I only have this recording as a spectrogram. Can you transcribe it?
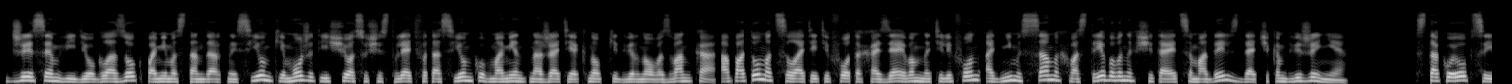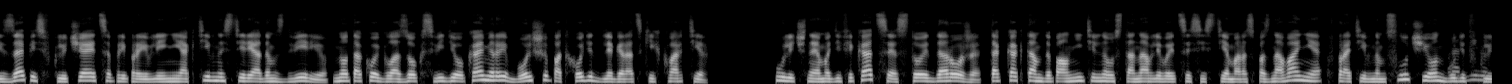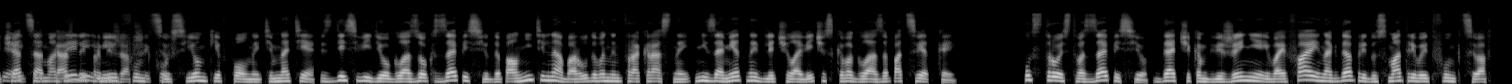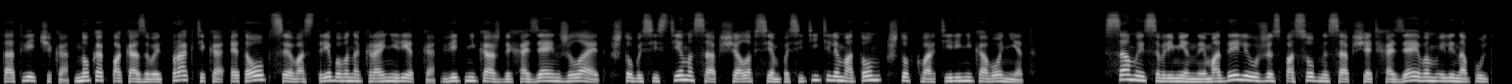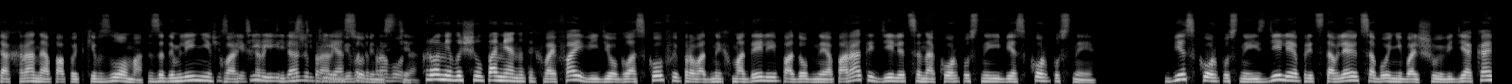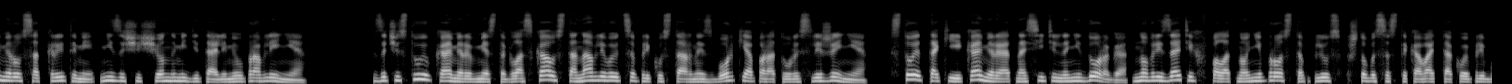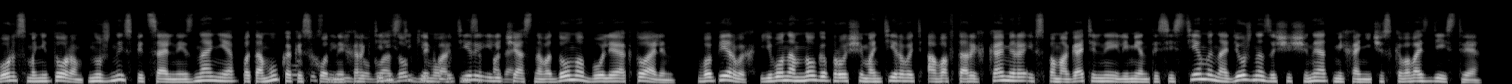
GSM-видеоглазок помимо стандартной съемки может еще осуществлять фотосъемку в момент нажатия кнопки дверного звонка, а потом отсылать эти фото хозяевам на телефон, одним из самых востребованных считается модель с датчиком движения. С такой опцией запись включается при проявлении активности рядом с дверью, но такой глазок с видеокамерой больше подходит для городских квартир. Уличная модификация стоит дороже, так как там дополнительно устанавливается система распознавания, в противном случае он будет включаться от каждой имеют функцию съемки в полной темноте. Здесь видеоглазок с записью дополнительно оборудован инфракрасной, незаметной для человеческого глаза подсветкой. Устройство с записью, датчиком движения и Wi-Fi иногда предусматривает функцию автоответчика, но как показывает практика, эта опция востребована крайне редко, ведь не каждый хозяин желает, чтобы система сообщала всем посетителям о том, что в квартире никого нет. Самые современные модели уже способны сообщать хозяевам или на пульт охраны о попытке взлома, задымлении в квартире и даже прорыве особенности. Кроме вышеупомянутых Wi-Fi, видеоглазков и проводных моделей, подобные аппараты делятся на корпусные и бескорпусные. Бескорпусные изделия представляют собой небольшую видеокамеру с открытыми, незащищенными деталями управления. Зачастую камеры вместо глазка устанавливаются при кустарной сборке аппаратуры слежения. Стоят такие камеры относительно недорого, но врезать их в полотно непросто, плюс, чтобы состыковать такой прибор с монитором, нужны специальные знания, потому как исходные характеристики для квартиры или частного дома более актуален. Во-первых, его намного проще монтировать, а во-вторых, камера и вспомогательные элементы системы надежно защищены от механического воздействия.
